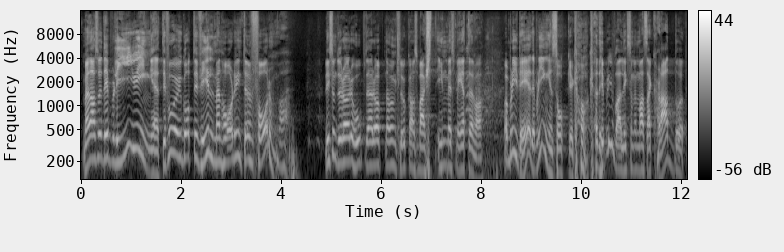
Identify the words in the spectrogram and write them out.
Men alltså det blir ju inget, det får ju gott det vill, men har du inte en form va? Liksom du rör ihop där och öppnar ugnsluckan och så bara in med smeten va. Vad blir det? Det blir ingen sockerkaka, det blir bara liksom en massa kladd och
